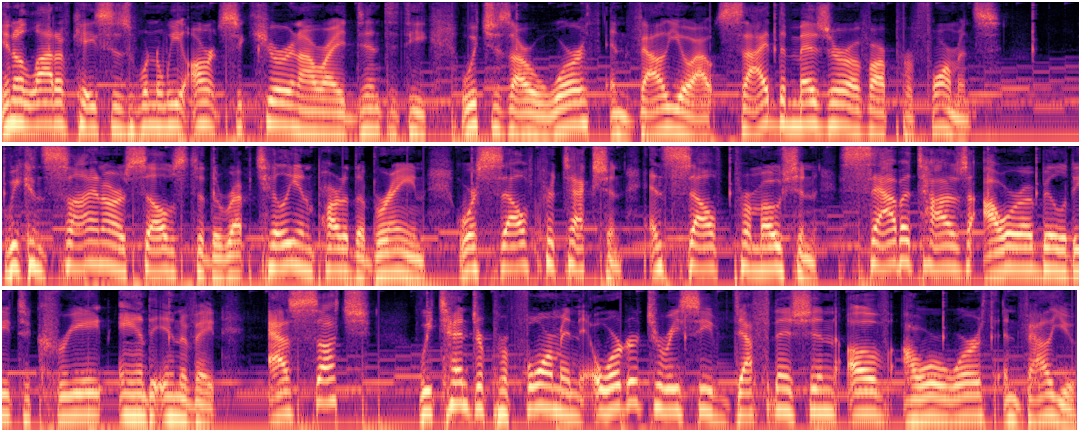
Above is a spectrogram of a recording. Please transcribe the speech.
In a lot of cases, when we aren't secure in our identity, which is our worth and value outside the measure of our performance, we consign ourselves to the reptilian part of the brain where self protection and self promotion sabotage our ability to create and innovate. As such, we tend to perform in order to receive definition of our worth and value.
